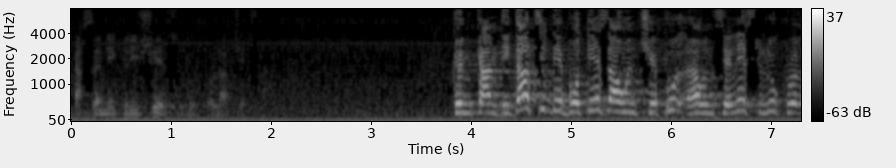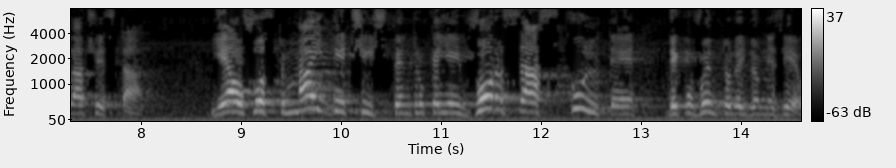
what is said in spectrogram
ca să neglijezi lucrul acesta? Când candidații de botez au, început, au înțeles lucrul acesta, ei au fost mai deciși pentru că ei vor să asculte de cuvântul lui Dumnezeu.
